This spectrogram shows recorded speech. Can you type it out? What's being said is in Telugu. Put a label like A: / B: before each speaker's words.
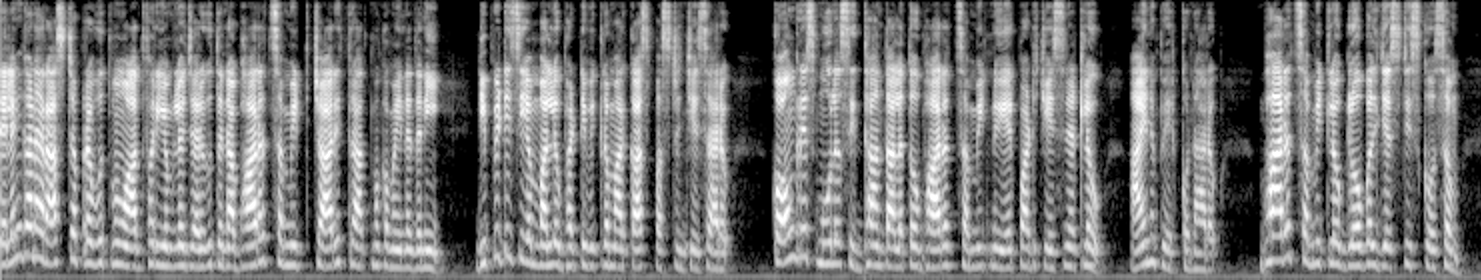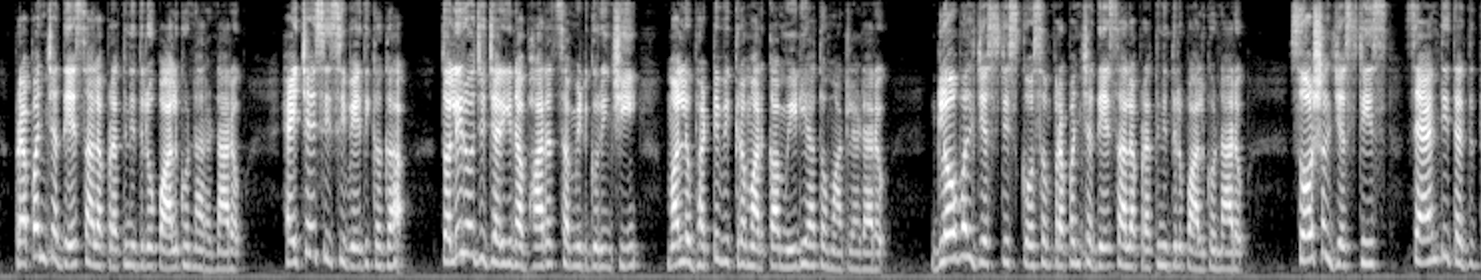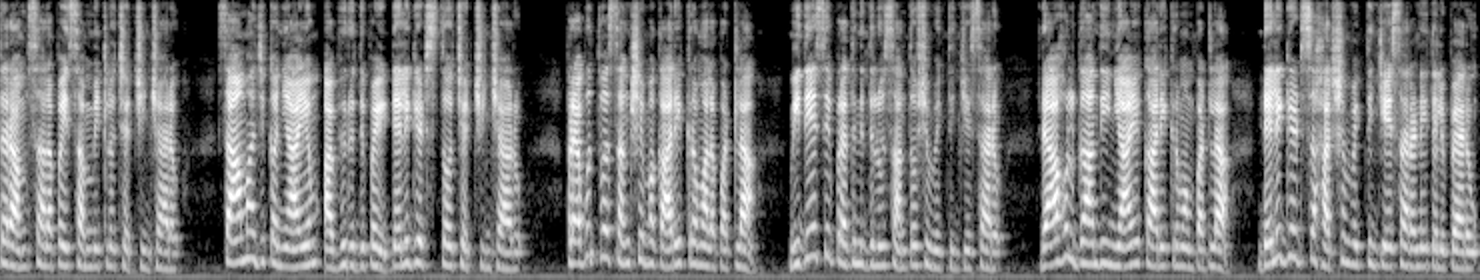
A: తెలంగాణ రాష్ట్ర ప్రభుత్వం ఆధ్వర్యంలో జరుగుతున్న భారత్ సమ్మిట్ చారిత్రాత్మకమైనదని డిప్యూటీ సీఎం మల్లు భట్టి విక్రమార్క స్పష్టం చేశారు. కాంగ్రెస్ మూల సిద్ధాంతాలతో భారత్ సమ్మిట్ను ఏర్పాటు చేసినట్లు ఆయన పేర్కొన్నారు. భారత్ సమ్మిట్లో గ్లోబల్ జస్టిస్ కోసం ప్రపంచ దేశాల ప్రతినిధులు పాల్గొన్నారన్నారు. హెచ్ఐసిసి వేదికగా తొలి రోజు జరిగిన భారత్ సమ్మిట్ గురించి మల్లు భట్టి విక్రమార్క మీడియాతో మాట్లాడారు. గ్లోబల్ జస్టిస్ కోసం ప్రపంచ దేశాల ప్రతినిధులు పాల్గొన్నారు. సోషల్ జస్టిస్ శాంతి తదితర అంశాలపై సమ్మిట్లో చర్చించారు. సామాజిక న్యాయం అభివృద్ధిపై డెలిగేట్స్తో చర్చించారు. ప్రభుత్వ సంక్షేమ కార్యక్రమాల పట్ల విదేశీ ప్రతినిధులు సంతోషం వ్యక్తం చేశారు. రాహుల్ గాంధీ న్యాయ కార్యక్రమం పట్ల డెలిగేట్స్ హర్షం వ్యక్తం చేశారని తెలిపారు.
